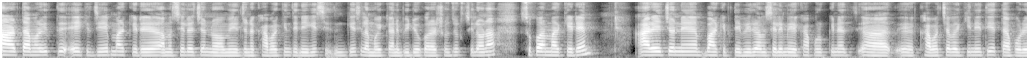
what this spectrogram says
আর তারপর এই যে মার্কেটে আমার ছেলের জন্য মেয়ের জন্য খাবার কিনতে নিয়ে গেছি, গেছিলাম। ওইখানে ভিডিও করার সুযোগ ছিল না সুপার মার্কেটে। আর এর জন্যে মার্কেট থেকে বেরো আমি ছেলে মেয়ের কাপড় কিনে খাবার চাবার কিনে দিয়ে তারপরে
